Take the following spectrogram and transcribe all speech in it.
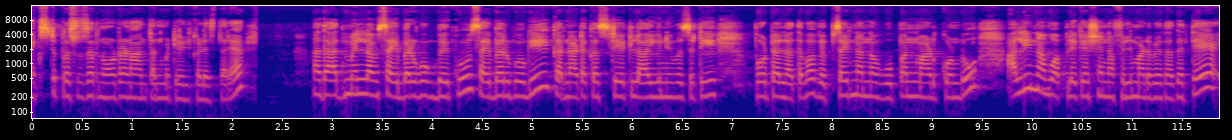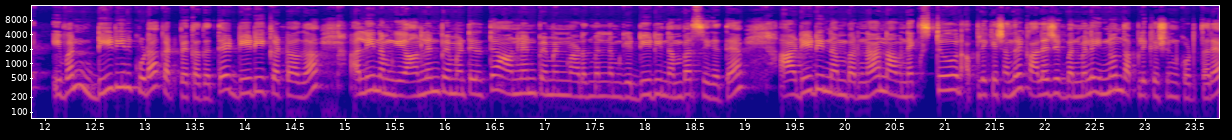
ನೆಕ್ಸ್ಟ್ ಪ್ರೊಸೆಸರ್ ನೋಡೋಣ ಅಂತ ಅಂದ್ಬಿಟ್ಟು ಹೇಳಿ ಕಳಿಸ್ತಾರೆ. ಅದಾದಮೇಲೆ ನಾವು ಸೈಬರ್ಗೆ ಹೋಗಬೇಕು. ಸೈಬರ್ಗೆ ಹೋಗಿ Karnataka state law university portal ಅಥವಾ ವೆಬ್ಸೈಟ್ನ ನಾವು ಓಪನ್ ಮಾಡಿಕೊಂಡು ಅಲ್ಲಿ ನಾವು ಅಪ್ಲಿಕೇಶನ್ನ ಫಿಲ್ ಮಾಡಬೇಕಾಗತ್ತೆ. ಈವನ್ ಡಿ ಡಿ ಕೂಡ ಕಟ್ಟಬೇಕಾಗತ್ತೆ ಡಿ ಡಿ ಕಟ್ಟುವಾಗ ಅಲ್ಲಿ ನಮಗೆ ಆನ್ಲೈನ್ ಪೇಮೆಂಟ್ ಇರುತ್ತೆ. ಆನ್ಲೈನ್ ಪೇಮೆಂಟ್ ಮಾಡಿದ್ಮೇಲೆ ನಮಗೆ ಡಿ ಡಿ ನಂಬರ್ ಸಿಗುತ್ತೆ. ಆ ಡಿ ಡಿ ನಂಬರ್ನ ನಾವು ನೆಕ್ಸ್ಟ್ ಅಪ್ಲಿಕೇಶನ್ ಅಂದರೆ ಕಾಲೇಜಿಗೆ ಬಂದಮೇಲೆ ಇನ್ನೊಂದು ಅಪ್ಲಿಕೇಶನ್ ಕೊಡ್ತಾರೆ.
